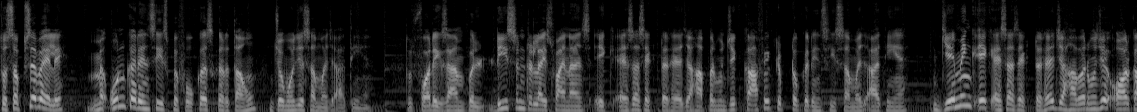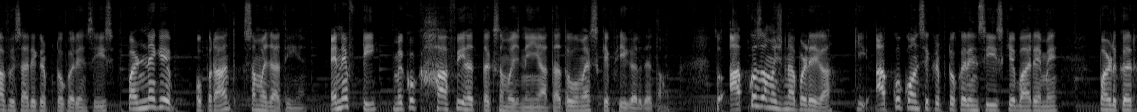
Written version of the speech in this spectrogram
तो सबसे पहले मैं उन करेंसीज पे फोकस करता हूँ, जो मुझे समझ आती हैं। तो फॉर एग्ज़ाम्पल डिसेंट्रलाइज फाइनेंस एक ऐसा सेक्टर है जहाँ पर मुझे काफ़ी क्रिप्टो करेंसी समझ आती हैं। गेमिंग एक ऐसा सेक्टर है जहाँ पर मुझे और काफ़ी सारी क्रिप्टो करेंसीज पढ़ने के उपरांत समझ आती हैं। एन मेरे को काफ़ी हद तक समझ नहीं आता तो वो मैं स्किप ही कर देता हूँ। तो आपको समझना पड़ेगा कि आपको कौन सी क्रिप्टो करेंसीज के बारे में पढ़कर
